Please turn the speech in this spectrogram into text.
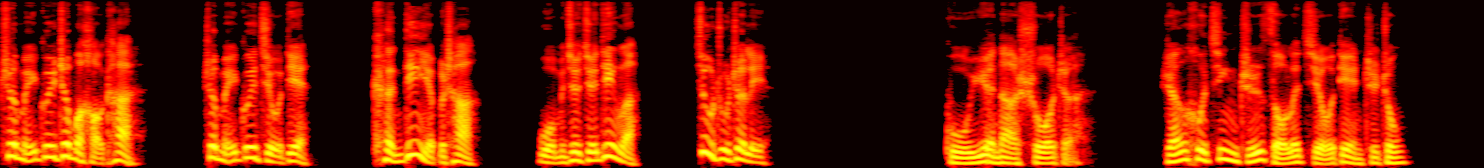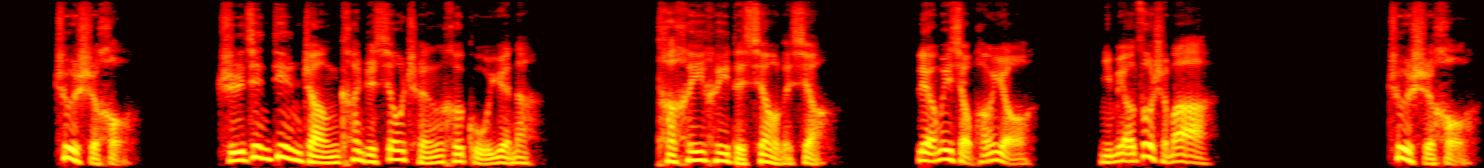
这玫瑰这么好看，这玫瑰酒店肯定也不差，我们就决定了，就住这里。”古月娜说着，然后径直走了酒店之中。这时候，只见店长看着萧晨和古月娜，他嘿嘿的笑了笑：“两位小朋友，你们要做什么啊？”这时候，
